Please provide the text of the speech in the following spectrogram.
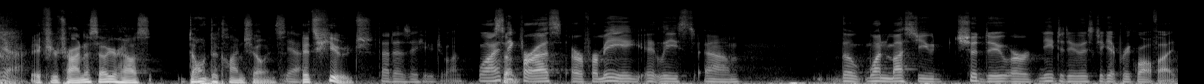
Yeah. if you're trying to sell your house, don't decline showings. Yeah. It's huge. That is a huge one. Well, I So- think for us, or for me at least, um, the one must you should do or need to do is to get pre-qualified,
